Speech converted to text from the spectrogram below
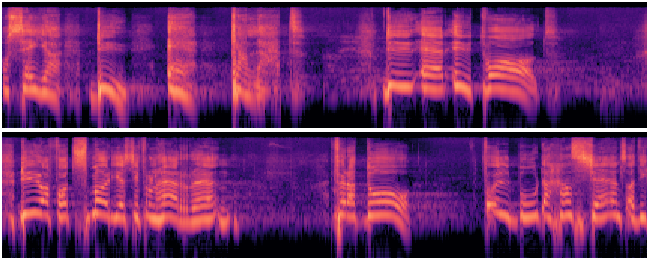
och säga du är kallad. Du är utvald. Du har fått smörjelse från Herren. För att då fullborda hans tjänst, att vi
